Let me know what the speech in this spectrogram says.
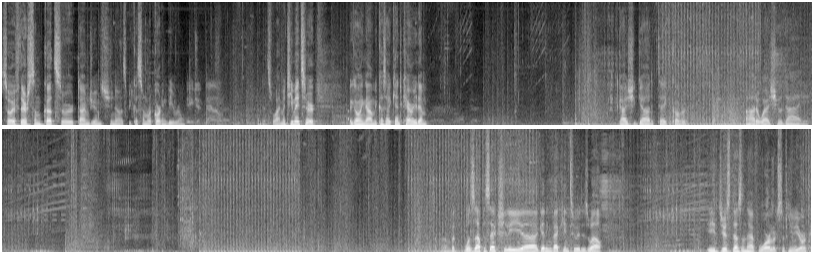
So if there's some cuts or time jumps, you know, it's because I'm recording B-roll. Agent. And that's why my teammates are going down, because I can't carry them. Guys, you gotta take cover. Otherwise you'll die. Uh, but what's up is actually uh, getting back into it as well. It just doesn't have Warlords of New York,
